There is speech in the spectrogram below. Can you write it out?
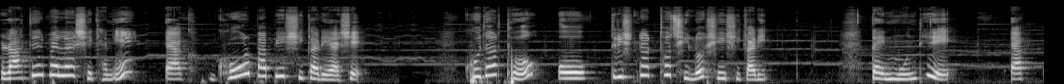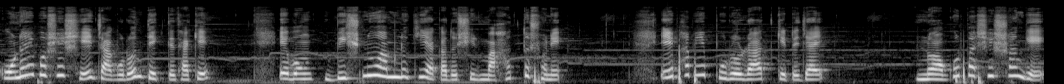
রাতের বেলা সেখানে এক ঘোর পাপীর শিকারে আসে। ক্ষুধার্থ ও তৃষ্ণার্থ ছিল সেই শিকারী। তাই মন্দিরে এক কোনায় বসে সে জাগরণ দেখতে থাকে। এবং বিষ্ণু আমলকি একাদশীর মাহাত্ম্য শোনে। এভাবে পুরো রাত কেটে যায়। নগরবাসীর সঙ্গে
